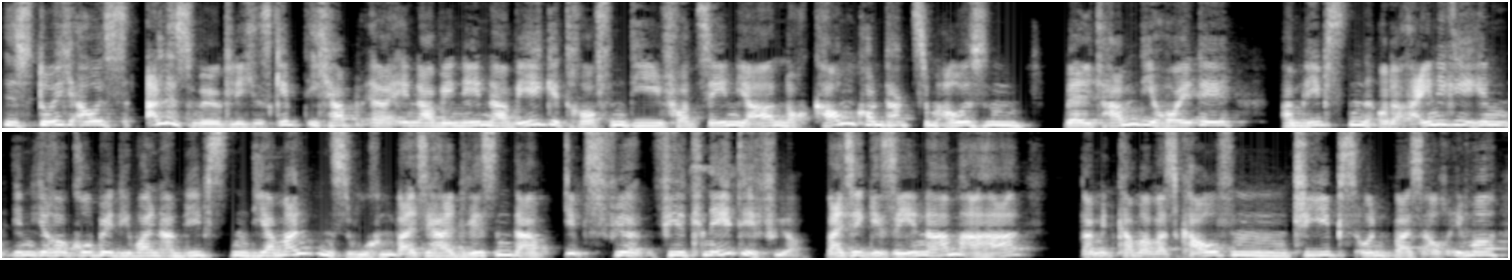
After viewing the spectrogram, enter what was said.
ist durchaus alles möglich. Es gibt, ich habe äh, in Avene Nave getroffen, die vor zehn Jahren noch kaum Kontakt zum Außenwelt haben, die heute am liebsten oder einige in, in ihrer Gruppe, die wollen am liebsten Diamanten suchen, weil sie halt wissen, da gibt's für, viel Knete für, weil sie gesehen haben, aha, damit kann man was kaufen, Jeeps und was auch immer.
